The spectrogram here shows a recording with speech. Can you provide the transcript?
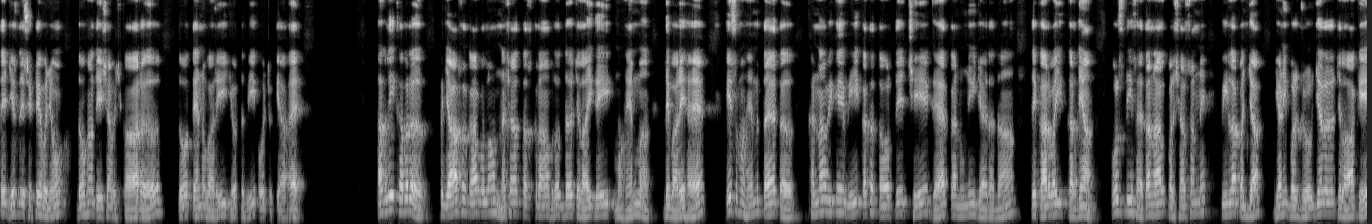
ਤੇ ਜਿਸ ਦੇ ਸਿੱਟੇ ਵਜੋਂ ਦੋਹਾਂ ਦੇਸ਼ਾਂ ਵਿਚਕਾਰ ਦੋ ਤਿੰਨ ਵਾਰੀ ਯੁੱਧ ਵੀ ਹੋ ਚੁੱਕਿਆ ਹੈ। ਅਗਲੀ ਖਬਰ, ਪੰਜਾਬ ਸਰਕਾਰ ਵੱਲੋਂ ਨਸ਼ਾ ਤਸਕਰਾਂ ਵਿਰੁੱਧ ਚਲਾਈ ਗਈ ਮੁਹਿੰਮ ਦੇ ਬਾਰੇ ਹੈ। ਇਸ ਮੁਹਿੰਮ ਤਹਿਤ ਖੰਨਾ ਵਿਖੇ ਵੀ ਕਥਿਤ ਤੌਰ ਤੇ 6 ਗੈਰ ਕਾਨੂੰਨੀ ਜਾਇਦਾਦਾਂ ਤੇ ਕਾਰਵਾਈ ਕਰਦਿਆਂ ਪੁਲਿਸ ਦੀ ਸਹਾਇਤਾ ਨਾਲ ਪ੍ਰਸ਼ਾਸਨ ਨੇ ਪੀਲਾ ਪੰਜਾ, ਯਾਨੀ ਬਲਡੋਜ਼ਰ ਚਲਾ ਕੇ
